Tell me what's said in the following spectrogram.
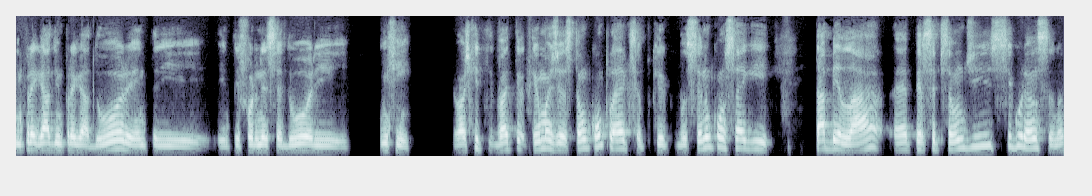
empregado e empregador, entre, entre fornecedor e. Enfim, eu acho que vai ter, ter uma gestão complexa, porque você não consegue tabelar é, percepção de segurança, né?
